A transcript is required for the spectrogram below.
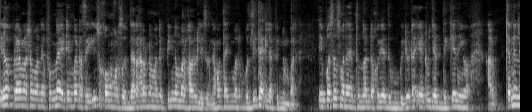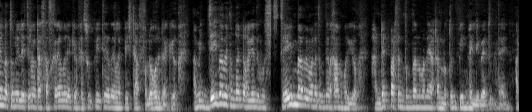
এরাও প্রায় মাসে মানে ফোন না এটিএম কার্ড আছে ইউজ কম খরচ যার কারণে মানে পিন নম্বর ভাবি লিছুন এখন তাই মানে বদলি থাকিলা পিন নম্বর এই প্রসেস মানে তোমার দেখাইয়া দেবো ভিডিওটা এ টু জেড দেখে নিও। আর চ্যানেলে নতুন হলে চ্যানেলটা সাবস্ক্রাইব করে রাখিও ফেসবুক পেজে দেখলে পেজটা ফলো করে রাখিও আমি যেইভাবে তোমার দেখাইয়া দেবো সেইভাবে মানে তোমাদের কাম করিও হান্ড্রেড পার্সেন্ট তোমার মানে একটা নতুন পিন ফাইলিবে তুমি তাই আর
